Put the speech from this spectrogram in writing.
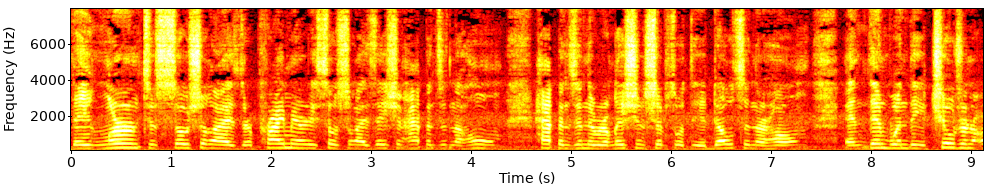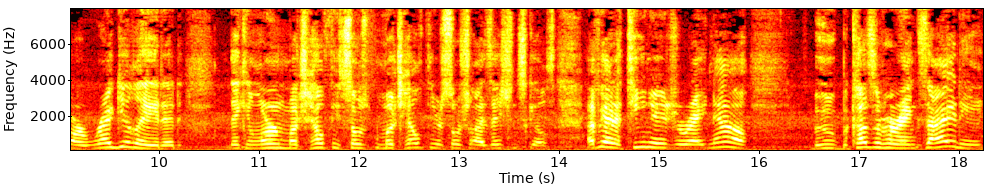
They learn to socialize. Their primary socialization happens in the home, happens in the relationships with the adults in their home. And then when the children are regulated, they can learn much healthy, much healthier socialization skills. I've got a teenager right now who, because of her anxiety,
